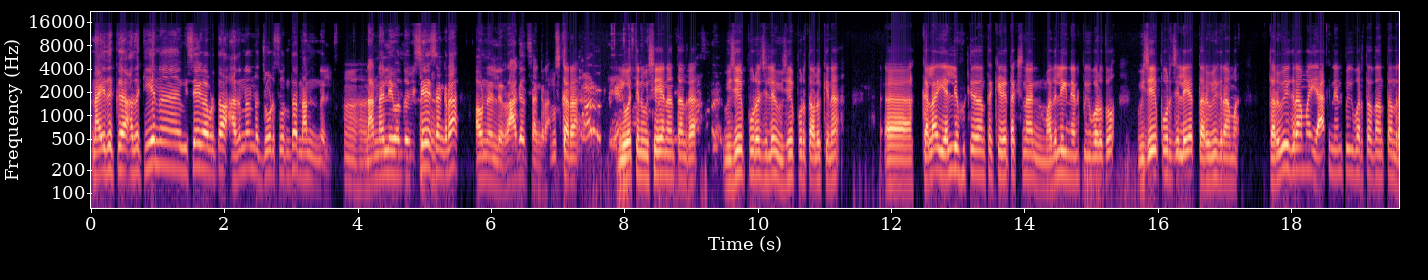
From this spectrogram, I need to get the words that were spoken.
ನಾ ಇದಕ್ಕೆ ಅದಕ್ಕೆ ಏನು ವಿಷಯಗಳು ಬರ್ತಾವ ಅದನ್ನ ಜೋಡಿಸುವಂತ ನನ್ನಲ್ಲಿ. ಹಾ ಹಾ. ನನ್ನಲ್ಲಿ ಒಂದು ವಿಷಯ ಸಂಗ್ರಹ ಅವನಲ್ಲಿ ರಾಗದ ಸಂಗ್ರಹ. ನಮಸ್ಕಾರ. ಇವತ್ತಿನ ವಿಷಯ ಏನಂತಂದ್ರ, ವಿಜಯಪುರ ಜಿಲ್ಲೆ, ವಿಜಯಪುರ ತಾಲೂಕಿನ, ಆ, ಕಲಾ ಎಲ್ಲಿ ಹುಟ್ಟಿದ ಅಂತ ಕೇಳಿದ ತಕ್ಷಣ ಮೊದಲಿಗೆ ನೆನಪಿಗೆ ಬರೋದು ವಿಜಯಪುರ ಜಿಲ್ಲೆಯ ತರ್ವಿ ಗ್ರಾಮ. ತರ್ವಿ ಗ್ರಾಮ ಯಾಕೆ ನೆನಪಿಗೆ ಬರ್ತದ ಅಂತಂದ್ರ,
